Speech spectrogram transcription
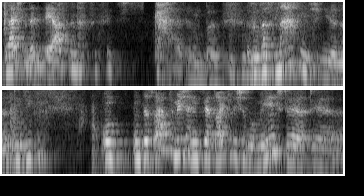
gleich in den ersten dachte ich, Caramba, also was mache ich hier? Ne? Und die, und, und das war für mich ein sehr deutlicher Moment der, der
